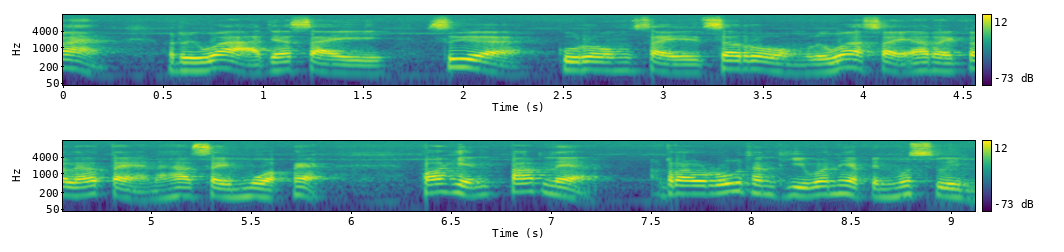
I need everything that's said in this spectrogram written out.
บ้าง หรือว่าอาจจะใส่เสื้อกุรงใส่สรงหรือว่าใส่อะไรก็แล้วแต่นะฮะใส่หมวกเนี่ยพอเห็นปั๊บเนี่ยเรารู้ทันทีว่าเนี่ยเป็นมุสลิม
